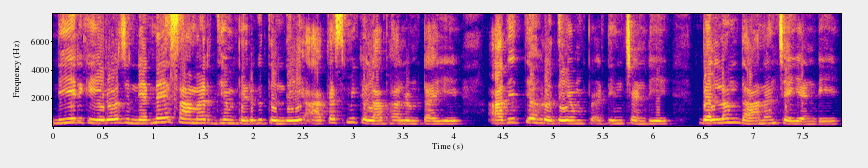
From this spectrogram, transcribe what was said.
నీరికి ఈరోజు నిర్ణయ సామర్థ్యం పెరుగుతుంది ఆకస్మిక లాభాలుంటాయి. ఆదిత్య హృదయం పఠించండి బెల్లం దానం చేయండి.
